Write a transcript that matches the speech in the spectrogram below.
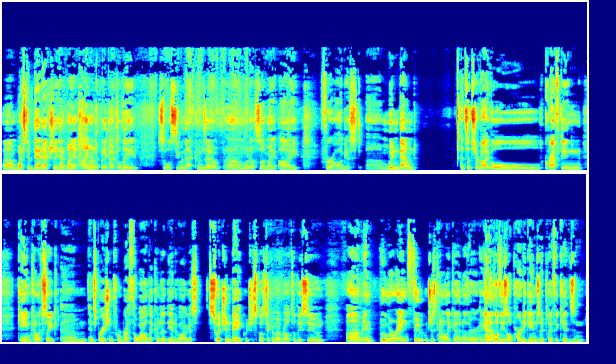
Um, West of Dead actually had my eye on it, but it got delayed. So we'll see when that comes out. Um, what else on my eye for August? Um, Windbound. It's a survival crafting game. Kind of looks like um, inspiration from Breath of the Wild. That comes at the end of August. Switch and Bake, which is supposed to come out relatively soon. Um, and Boomerang Fu, which is kind of like another, again, I love these little party games that I play with the kids and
